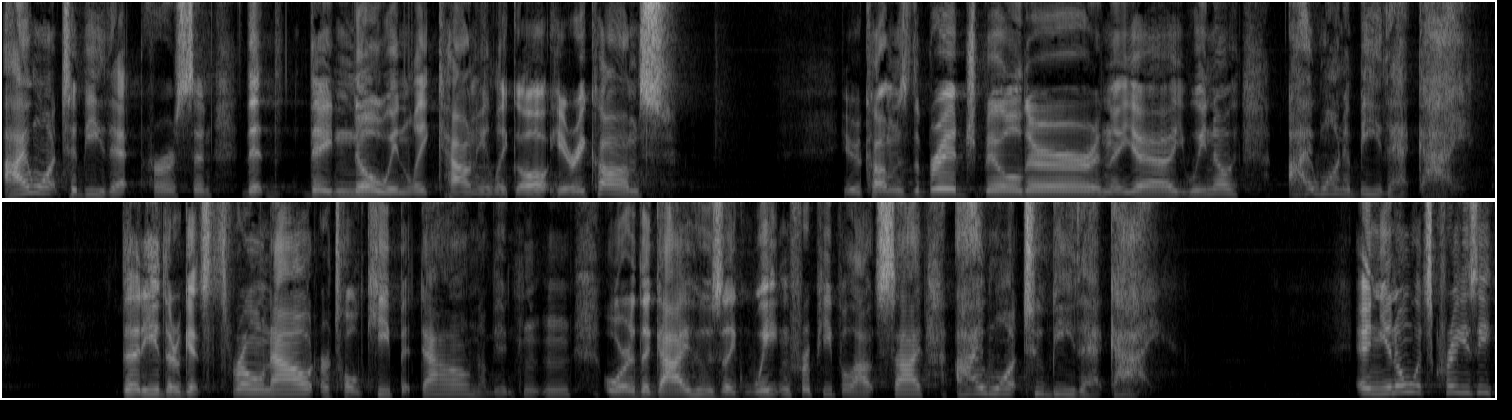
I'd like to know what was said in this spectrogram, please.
I want to be that person that they know in Lake County, like, oh, here he comes. Here comes the bridge builder, and the, yeah, we know. I want to be that guy that either gets thrown out or told keep it down. I'll be like, or the guy who's like waiting for people outside. I want to be that guy. And you know what's crazy?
